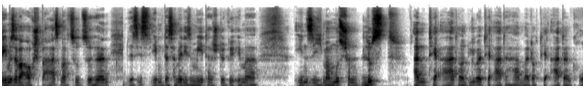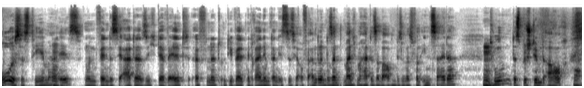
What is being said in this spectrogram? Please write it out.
dem es aber auch Spaß macht zuzuhören. Das ist eben, das haben ja diese Metastücke immer in sich. Man muss schon Lust an Theater und über Theater haben, weil doch Theater ein großes Thema mhm. ist. Und wenn das Theater sich der Welt öffnet und die Welt mit reinnimmt, dann ist es ja auch für andere interessant. Manchmal hat es aber auch ein bisschen was von Insidertum, mhm. das bestimmt auch. Ja.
